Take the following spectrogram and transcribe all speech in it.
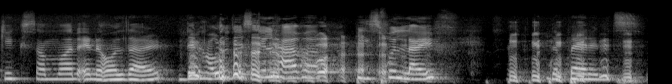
kick someone and all that? Then how do they still have a peaceful life? The parents.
